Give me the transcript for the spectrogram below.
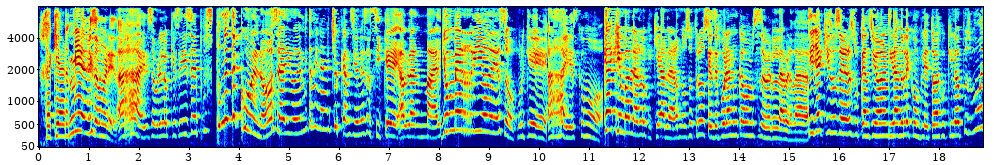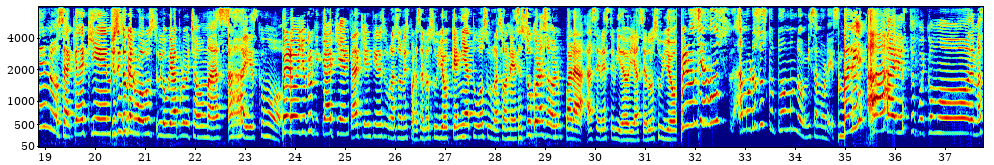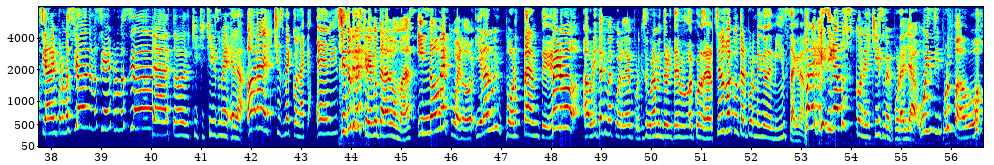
Hackear. Miren, mis amores. Ay, sobre lo que se dice, pues, pues no está cool, ¿no? O sea, digo, de mí también han hecho canciones así que hablan mal. Yo me río de eso, porque, ay, es como. Cada quien va a hablar lo que quiera hablar. Nosotros desde fuera nunca vamos a saber la verdad. Si ella quiso hacer su canción tirándole completo a Cookie Love, pues bueno, o sea, cada quien. Yo siento que el Rose lo hubiera aprovechado más. Ay, es como. Pero yo creo que cada quien, cada quien tiene sus razones para hacer lo suyo. Kenia tuvo sus razones en su corazón para hacer este video y hacer lo suyo. Pero seamos amorosos con todo el mundo, mis amores. ¿Vale? Ay, esto fue como demasiada información, demasiada información. Ya es todo el chichichisme en la hora del chisme con la Kaeli. Siento que les quería contar algo más y no me acuerdo y era algo importante. Pero ahorita que me acuerde, porque seguramente ahorita me voy a acordar, se los voy a contar por medio de mi Instagram. Para que sigamos con el chisme por allá. Uy, sí, por favor.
